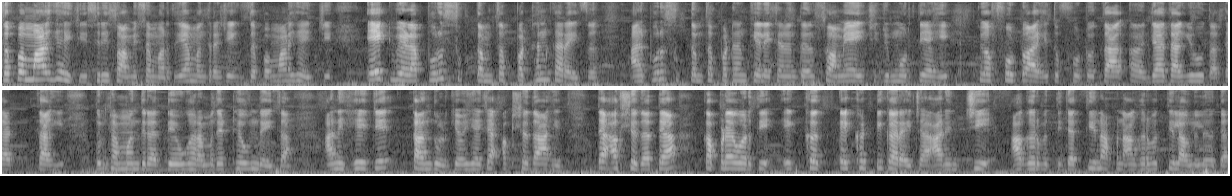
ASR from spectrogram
जपमाळ घ्यायची श्री स्वामी समर्थ या मंत्राची एक जपमाळ घ्यायची. एक वेळा पुरुष सुक्तमचं पठन करायचं. आणि पुरुष सुक्तमचं पठन केल्याच्यानंतर स्वामी आईची जी मूर्ती आहे किंवा फोटो आहे तो फोटो जा ज्या जागी होता त्या जागी तुमच्या मंदिरात देवघरामध्ये ठेवून द्यायचा. आणि हे जे तांदूळ किंवा ह्या ज्या अक्षदा आहेत त्या अक्षदा त्या कपड्यावरती एक एकखट्टी करायच्या आणि जी अगरबत्ती ज्या तीन आपण अगरबत्ती लावलेल्या होत्या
